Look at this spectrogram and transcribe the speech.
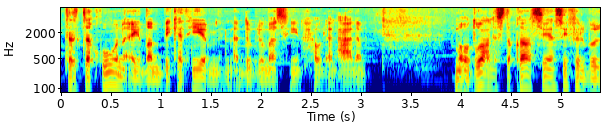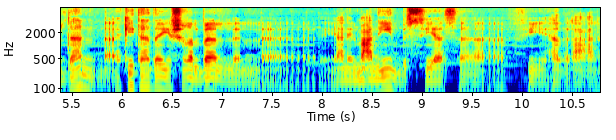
وتلتقون أيضا بكثير من الدبلوماسيين حول العالم. موضوع الاستقرار السياسي في البلدان أكيد هذا يشغل بال يعني المعنيين بالسياسة في هذا العالم.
